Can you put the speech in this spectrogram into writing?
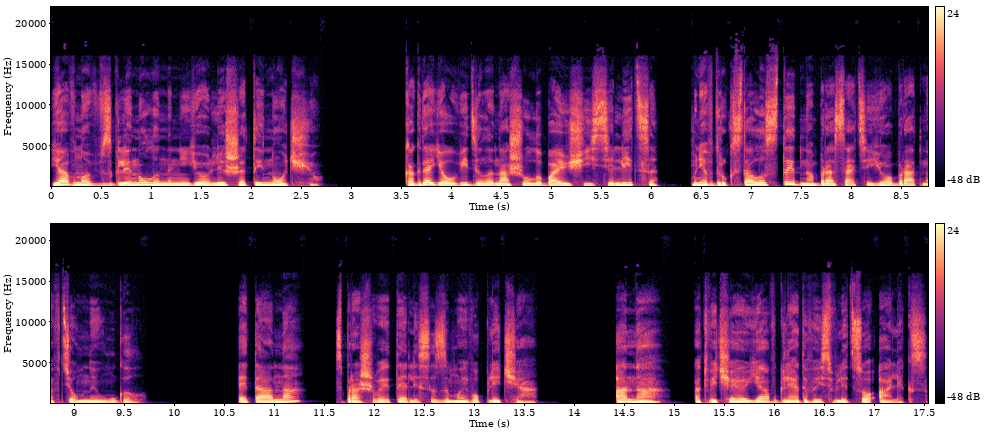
Я вновь взглянула на нее лишь этой ночью. Когда я увидела наши улыбающиеся лица, мне вдруг стало стыдно бросать ее обратно в темный угол. «Это она?» Спрашивает Элис из-за моего плеча. Она, отвечаю я, вглядываясь в лицо Алекс.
